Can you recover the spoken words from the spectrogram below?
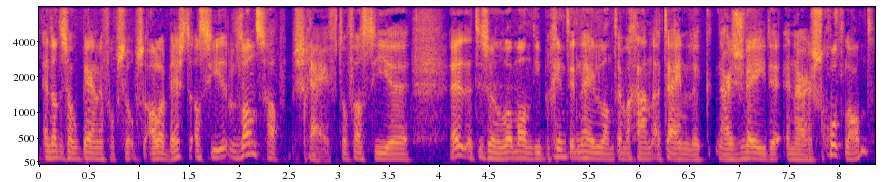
En dat is ook Bernlef op zijn allerbest. Als hij landschap beschrijft. Of als hij... Uh, het is een roman die begint in Nederland... en we gaan uiteindelijk naar Zweden en naar Schotland.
